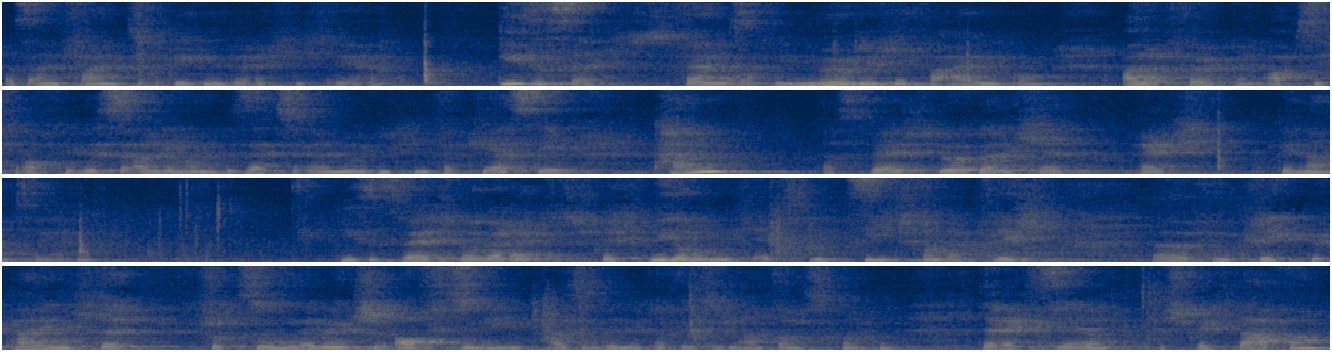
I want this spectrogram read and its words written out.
als ein Feind zu begegnen berechtigt wäre. Dieses Recht, sofern es auf die mögliche Vereinigung aller Völker in Absicht auf gewisse allgemeine Gesetze ermöglichen Verkehrs geht, kann das weltbürgerliche Recht genannt werden. Dieses Weltbürgerrecht spricht wiederum nicht explizit von der Pflicht, äh, vom Krieg gepeinigte, schutzsuchende Menschen aufzunehmen, also in den metaphysischen Anfangsgründen, der Rechtslehre spricht davon,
